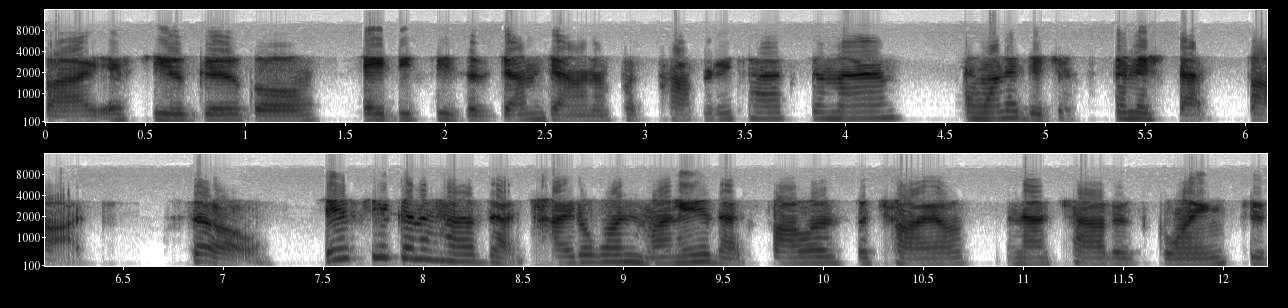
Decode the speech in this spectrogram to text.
by if you Google ABCs of dumb down and put property tax in there. I wanted to just finish that thought. So, if you're going to have that Title I money that follows the child, and that child is going to,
